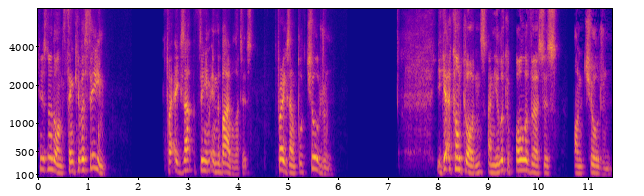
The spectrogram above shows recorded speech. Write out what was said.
Here's another one. Think of a theme. For exact theme in the Bible, that is. For example, children. You get a concordance and you look up all the verses on children.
